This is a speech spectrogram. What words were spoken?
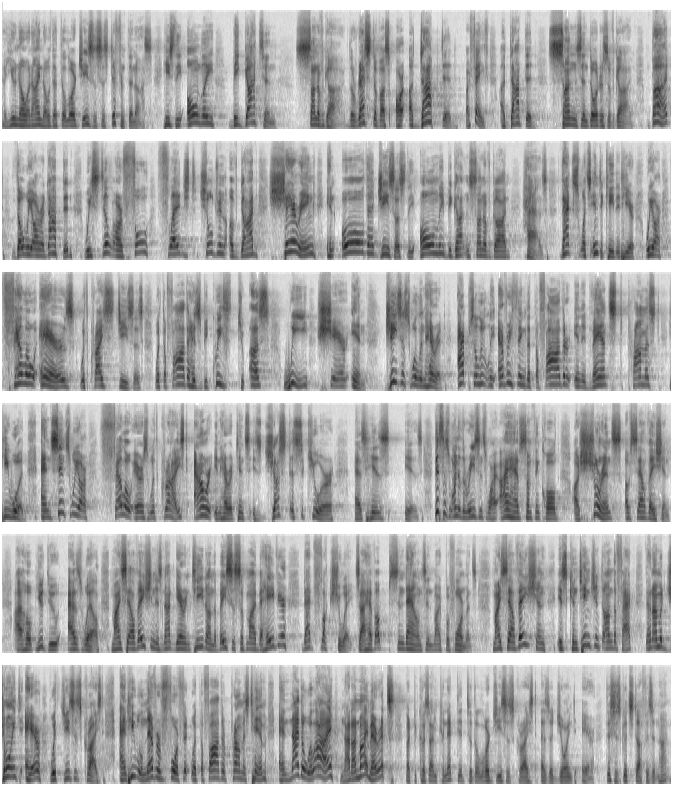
Now, you know and I know that the Lord Jesus is different than us. He's the only begotten Son of God. The rest of us are adopted by faith, adopted sons and daughters of God. But though we are adopted, we still are full fledged children of God, sharing in all that Jesus, the only begotten Son of God, has. That's what's indicated here. We are fellow heirs with Christ Jesus. What the Father has bequeathed to us, we share in. Jesus will inherit absolutely everything that the Father in advance promised he would. And since we are fellow heirs with Christ, our inheritance is just as secure as his is. This is one of the reasons why I have something called assurance of salvation. I hope you do as well. My salvation is not guaranteed on the basis of my behavior, that fluctuates. I have ups and downs in my performance. My salvation is contingent on the fact that I'm a joint heir with Jesus Christ, and He will never forfeit what the Father promised Him, and neither will I, not on my merits, but because I'm connected to the Lord Jesus Christ as a joint heir. This is good stuff, is it not?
